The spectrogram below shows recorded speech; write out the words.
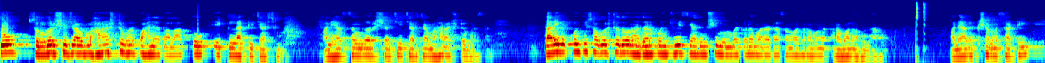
तो संघर्ष ज्या महाराष्ट्रभर पाहण्यात आला तो एक लाठीचार्जमुळे. आणि ह्या संघर्षाची चर्चा महाराष्ट्रभर झाली. तारीख एकोणतीस ऑगस्ट दोन हजार पंचवीस या दिवशी मुंबईकडे मराठा समाज रवाना होणार होता. आणि आरक्षणासाठी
